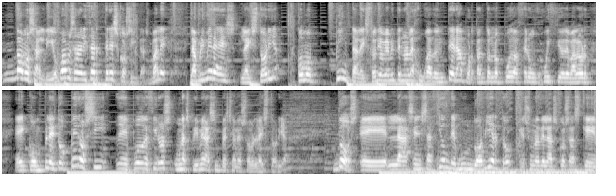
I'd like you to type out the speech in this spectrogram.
vamos al lío. Vamos a analizar tres cositas, ¿vale? La primera es la historia, cómo pinta la historia. Obviamente no la he jugado entera, por tanto no puedo hacer un juicio de valor eh, completo, pero sí eh, puedo deciros unas primeras impresiones sobre la historia. Dos, eh, la sensación de mundo abierto, que es una de las cosas que,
